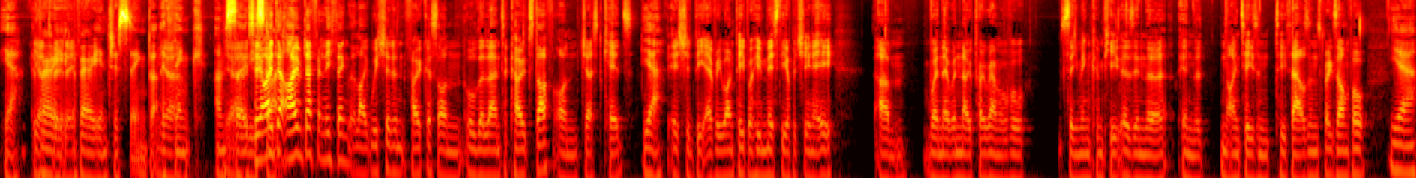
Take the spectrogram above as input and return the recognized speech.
yeah, Yeah, very totally. very interesting. But Yeah. I think I'm yeah. slowly. See, I, de- I definitely think that like we shouldn't focus on all the learn to code stuff on just kids. yeah, it should be everyone. People who missed the opportunity um, when there were no programmable seeming computers in the in the nineties and two thousands, for example. yeah.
